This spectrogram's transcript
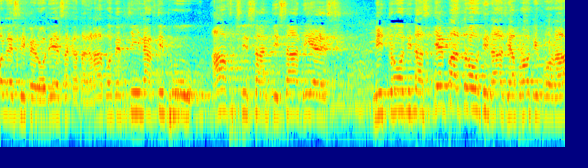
όλες οι υπερορίες να καταγράφονται. Ποιοι είναι αυτοί που αύξησαν τις άδειες μητρότητας και πατρότητας για πρώτη φορά.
